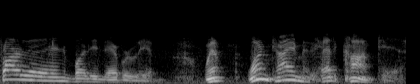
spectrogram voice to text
farther than anybody'd ever lived. Well, one time it had contests.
